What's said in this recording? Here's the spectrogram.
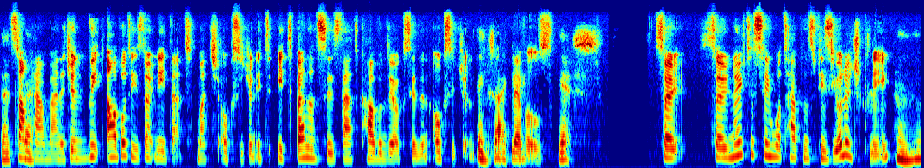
That's somehow right. manage. And we, our bodies don't need that much oxygen. It, it balances that carbon dioxide and oxygen exactly. levels. Yes. So, so noticing what happens physiologically. Mm-hmm.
